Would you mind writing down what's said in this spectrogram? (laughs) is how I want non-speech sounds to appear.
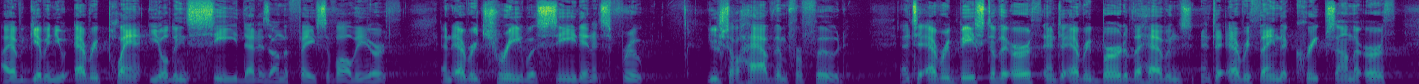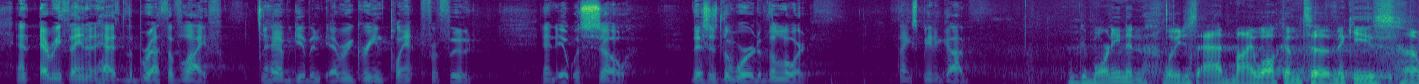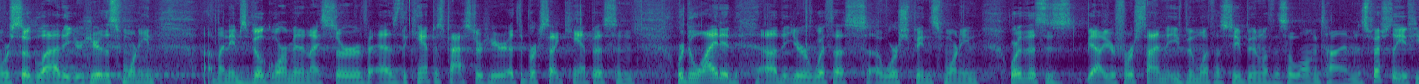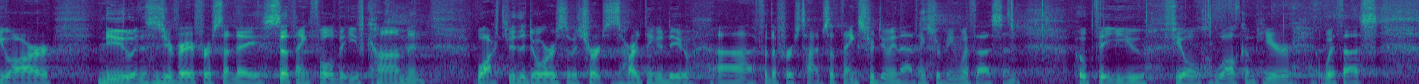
I have given you every plant yielding seed that is on the face of all the earth, and every tree with seed in its fruit you shall have them for food. And to every beast of the earth, and to every bird of the heavens, and to everything that creeps on the earth, and everything that has the breath of life, I have given every green plant for food. And it was so. This is the word of the Lord. Thanks be to God. Good morning, and let me just add my welcome to Mickey's. Uh, we're so glad that you're here this morning. Uh, my name is Bill Gorman, and I serve as the campus pastor here at the Brookside campus. And we're delighted uh, that you're with us uh, worshiping this morning. Whether this is, yeah, your first time that you've been with us, you've been with us a long time, and especially if you are new and this is your very first Sunday, so thankful that you've come and walked through the doors of a church. It's a hard thing to do uh, for the first time. So thanks for doing that. Thanks for being with us, and hope that you feel welcome here with us.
